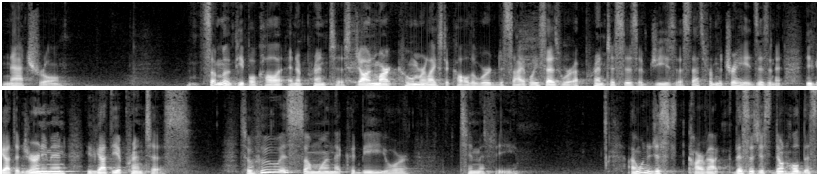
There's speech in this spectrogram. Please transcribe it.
natural. Some of the people call it an apprentice. John Mark Comer likes to call the word disciple. He says we're apprentices of Jesus. That's from the trades, isn't it? You've got the journeyman, you've got the apprentice. So, who is someone that could be your Timothy? I want to just carve out, this is just, don't hold this,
